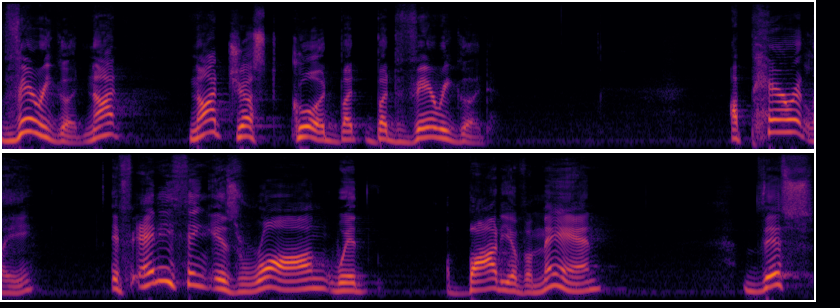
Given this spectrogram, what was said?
Very good. Not, not just good, but, but very good. Apparently, if anything is wrong with body of a man, this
